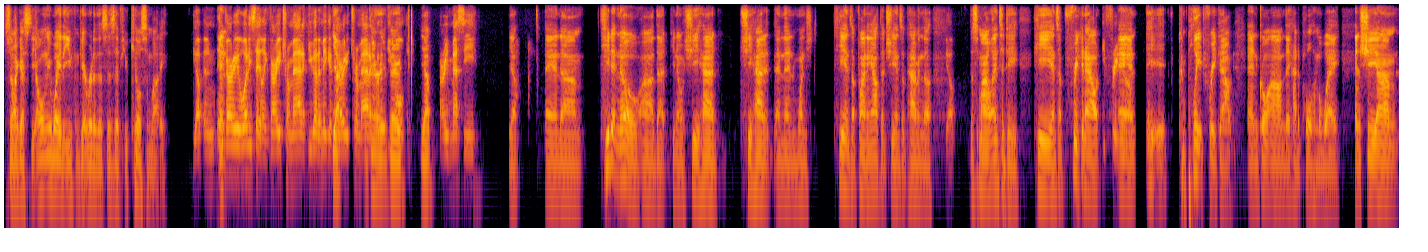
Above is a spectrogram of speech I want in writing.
So I guess the only way that you can get rid of this is if you kill somebody. Yep, and, and And- very what do you say? Like very traumatic. You got to make it Yep. very traumatic for Very, the people. very- Very, Yep. messy. and um he didn't know uh that you know she had she had it and then when he ends up finding out that she ends up having the Yep. the smile entity he ends up freaking out He freaked and he, complete freak out and go um they had to pull him away and she um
